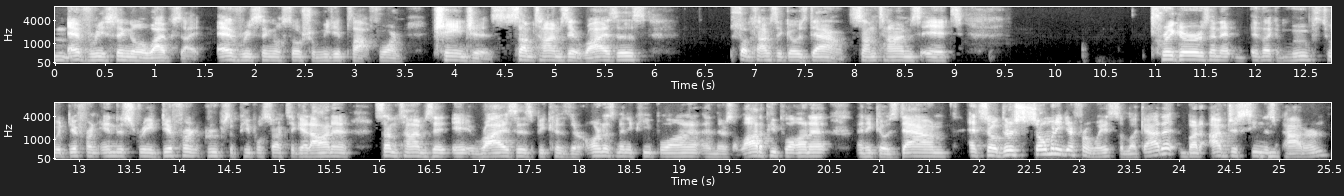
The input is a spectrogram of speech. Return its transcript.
Mm. Every single website, every single social media platform changes. Sometimes it rises, sometimes it goes down. Sometimes it triggers and it, it like moves to a different industry. Different groups of people start to get on it. Sometimes it, it rises because there aren't as many people on it and there's a lot of people on it and it goes down. And so there's so many different ways to look at it but i've just seen this mm-hmm. pattern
